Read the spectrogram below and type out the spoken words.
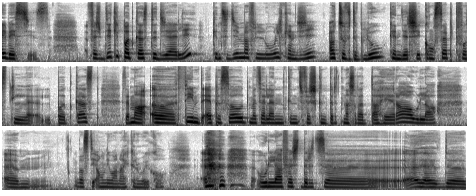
hi besties فاش بديت البودكاست ديالي كنت ديما في الأول كنجي out of the blue كندير شي concept في وسط البودكاست. زعما themed uh, episode مثلا كنت فاش كنت درت نشرة الظهيرة ولا that's the only one I can recall. ولا فاش درت the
